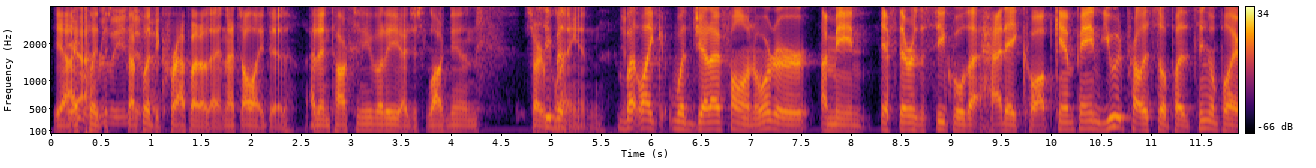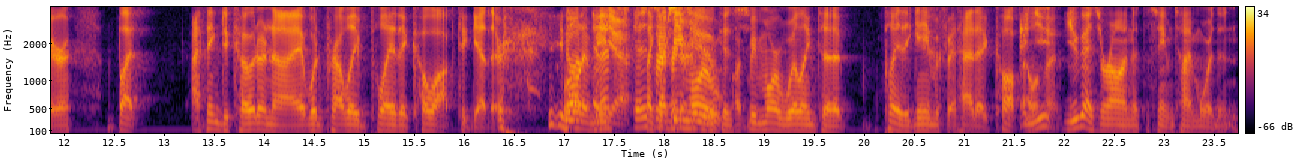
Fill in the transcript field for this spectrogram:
Yeah, Yeah. I played Really the, I into played the crap out of that, and that's all I did. I didn't talk to anybody. I just logged in, started See, but- playing it. and- But like with Jedi Fallen Order, I mean, if there was a sequel that had a co-op campaign, you would probably still play the single player, but I think Dakota and I would probably play the co-op together. you know what I mean? it's- Yeah. and it's like I'd be more, too, 'cause- I'd be more willing to play the game if it had a co-op and you, element. you guys are on at the same time more than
